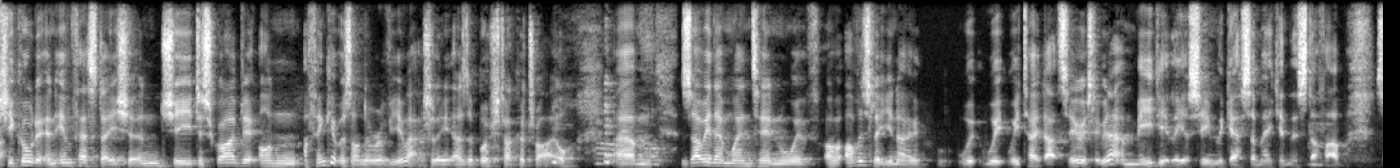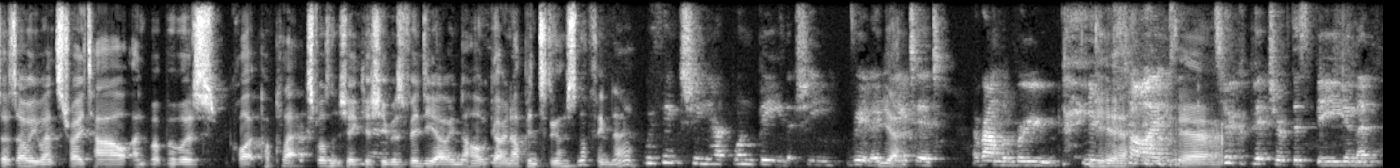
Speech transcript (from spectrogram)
she called it an infestation. She described it on, I think it was on a review actually, as a bush tucker trial. Um, Zoe then went in with, obviously, you know, we, we, we take that seriously. We don't immediately assume the guests are making this stuff up. So Zoe went straight out and but, but was quite perplexed, wasn't she? Because she was videoing the whole going up into the, there's nothing there. We think she had one bee that she relocated around the room numerous Yeah. times. Yeah. Took a picture of this bee and then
